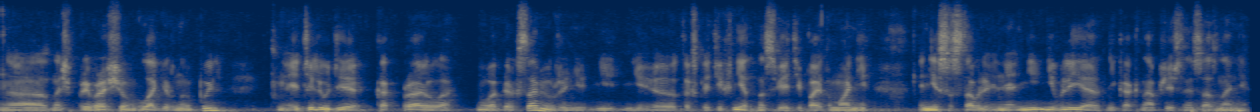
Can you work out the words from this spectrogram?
а, значит, превращен в лагерную пыль, эти люди, как правило, ну, во-первых, сами уже не, не, не, э, так сказать, их нет на свете, поэтому они не, составля... не, не влияют никак на общественное сознание.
